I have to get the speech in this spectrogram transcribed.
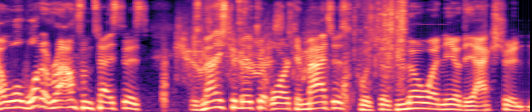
and well, what a round from TeSeS. He's managed to make it work, and Magisk was just nowhere near the action.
